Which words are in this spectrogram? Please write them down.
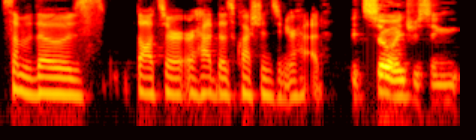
some of those thoughts or, or had those questions in your head. It's so interesting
